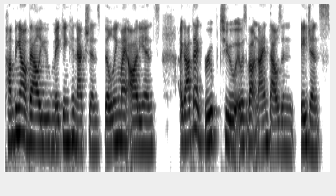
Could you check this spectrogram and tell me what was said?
pumping out value, making connections, building my audience. I got that group to, it was about 9,000 agents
